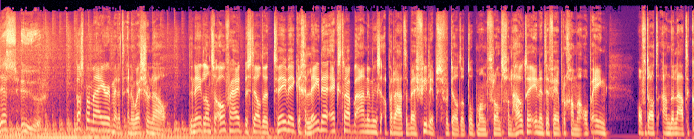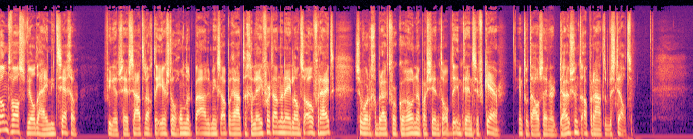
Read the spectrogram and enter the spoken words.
Zes uur. Kasper Meijer met het NOS-journaal. De Nederlandse overheid bestelde twee weken geleden... extra beademingsapparaten bij Philips... vertelde topman Frans van Houten in het tv-programma Op1. Of dat aan de late kant was, wilde hij niet zeggen. Philips heeft zaterdag de eerste 100 beademingsapparaten geleverd... aan de Nederlandse overheid. Ze worden gebruikt voor coronapatiënten op de intensive care. In totaal zijn er duizend apparaten besteld.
